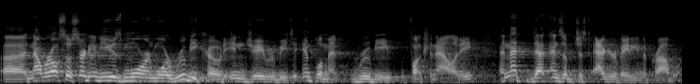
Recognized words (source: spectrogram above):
Uh, now we're also starting to use more and more Ruby code in JRuby to implement Ruby functionality, and that, that ends up just aggravating the problem.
